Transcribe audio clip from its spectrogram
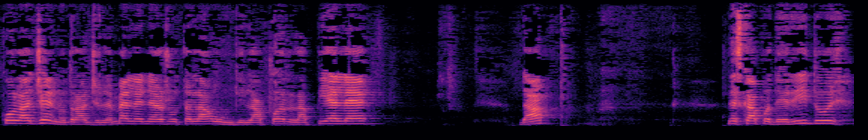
colagenul, dragile mele, ne ajută la unghii, la păr, la piele. Da? Ne scapă de riduri.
